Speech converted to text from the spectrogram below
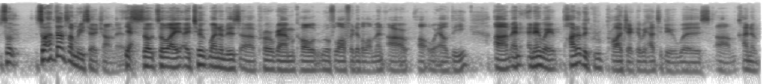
so, so I've done some research on this. Yeah. So, so I, I took one of this uh, program called Rule of Law for Development, R- ROLD. Um, and, and anyway, part of the group project that we had to do was um, kind of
